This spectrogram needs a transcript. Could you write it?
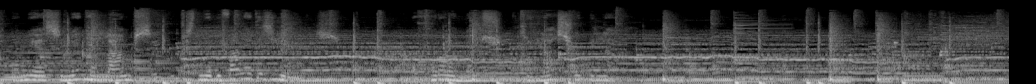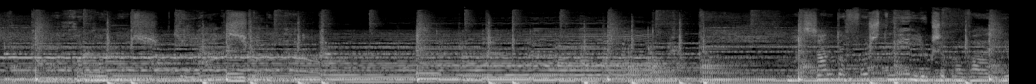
από μια σημαίνια λάμψη στην επιφάνεια της λίμνης. Ο χρόνος κυλά σιωπηλά. Ο χρόνος κυλά σιωπηλά. Μα σαν το φως του ήλιου ξεπροβάλλει,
